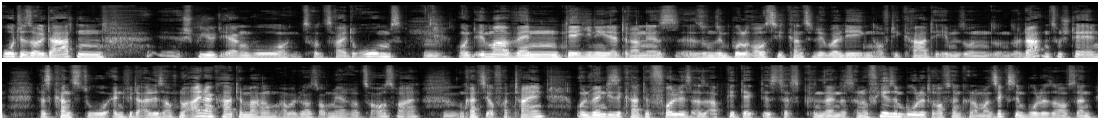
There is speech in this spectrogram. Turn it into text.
rote Soldaten spielt irgendwo zur Zeit Roms. Hm. Und immer wenn derjenige, der dran ist, so ein Symbol rauszieht, kannst du dir überlegen, auf die Karte eben so einen, so einen Soldaten zu stellen. Das kannst du entweder alles auf nur einer Karte machen, aber du hast auch mehrere zur Auswahl hm. und kannst sie auch verteilen. Und wenn diese Karte voll ist, also abgedeckt ist, das können sein, dass da nur vier Symbole drauf sein, können auch mal sechs Symbole drauf sein,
